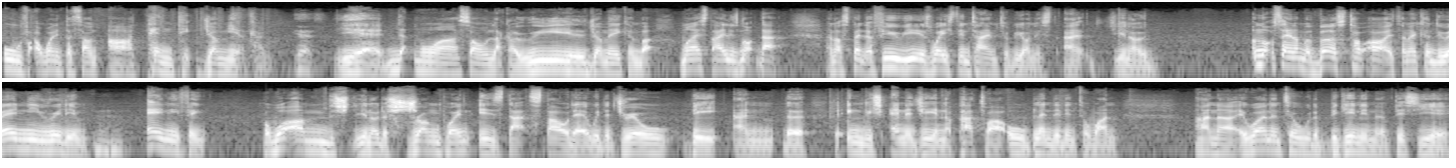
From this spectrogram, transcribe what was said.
all, I wanted to sound authentic Jamaican. yes. Yeah, that more sound like a real Jamaican, but my style is not that. And I spent a few years wasting time, to be honest. And you know, I'm not saying I'm a versatile artist and I can do any rhythm, mm-hmm. anything. But what I'm, the you know, the strong point is that style there with the drill beat and the, the English energy and the patois all blended into one. And uh, it weren't until the beginning of this year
